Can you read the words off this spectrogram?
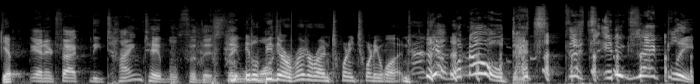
Yep. And in fact, the timetable for this it'll want, be there right around 2021. yeah. Well, no, that's that's it exactly.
